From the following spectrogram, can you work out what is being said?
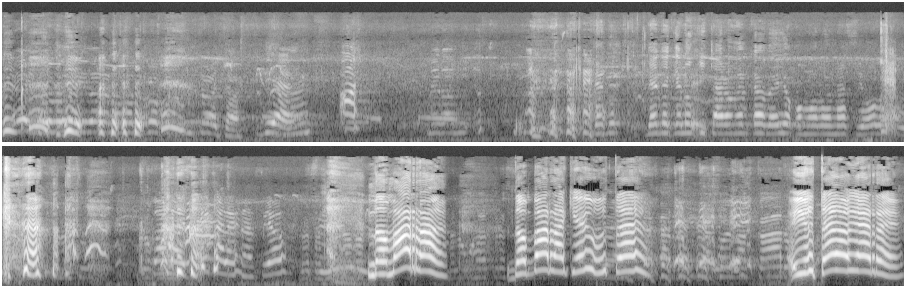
Desde, desde que lo quitaron el cabello, como lo nació. Nació. Don Barra, Don Barra, ¿quién es usted? ¿Y usted, Don R?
